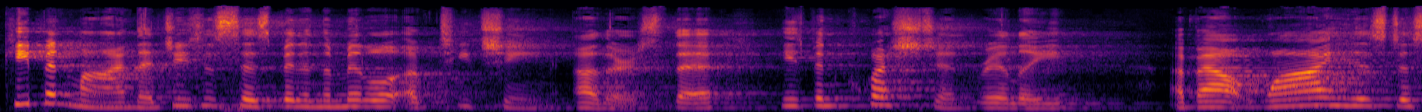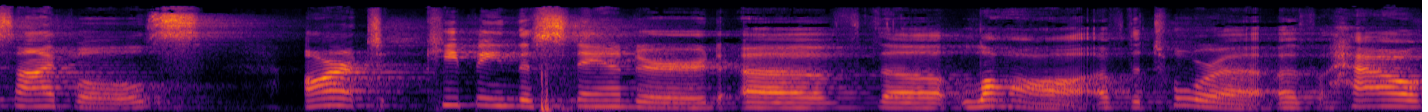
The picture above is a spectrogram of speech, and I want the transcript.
keep in mind that Jesus has been in the middle of teaching others, that he's been questioned really about why his disciples aren't keeping the standard of the law, of the Torah, of how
